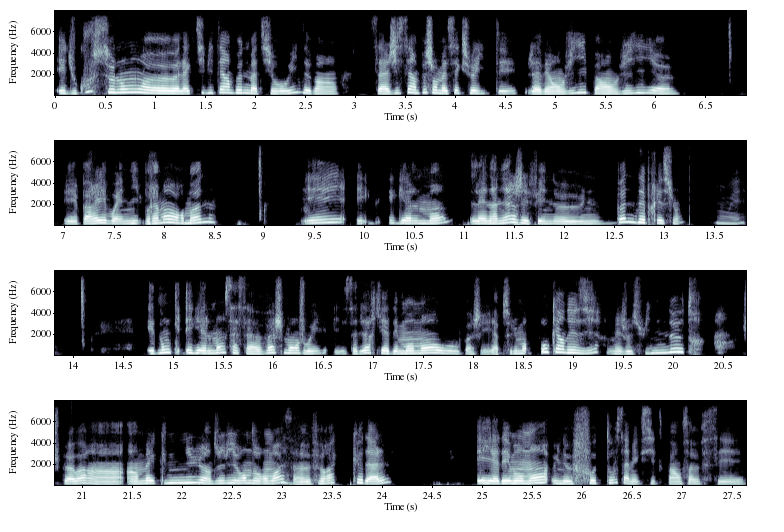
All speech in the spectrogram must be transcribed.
Et du coup, selon euh, l'activité un peu de ma thyroïde, eh ben, ça agissait un peu sur ma sexualité. J'avais envie, pas envie. euh, et pareil, ouais, vraiment hormones. Et, également, l'année dernière, j'ai fait une, une bonne dépression. Ouais. Et donc également, ça, ça a vachement joué. C'est-à-dire qu'il y a des moments où bah, j'ai absolument aucun désir, mais je suis neutre. Je peux avoir un, un mec nu, un dieu vivant devant moi, ça me fera que dalle. Et il y a des moments, une photo, ça m'excite pas. Ça, c'est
